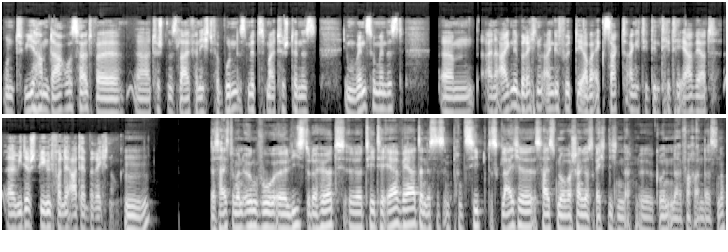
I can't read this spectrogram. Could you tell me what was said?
und wir haben daraus halt, weil äh, Tischtennis Live ja nicht verbunden ist mit MyTischtennis, im Moment zumindest, ähm, eine eigene Berechnung eingeführt, die aber exakt eigentlich den TTR-Wert äh, widerspiegelt von der Art der Berechnung. Mhm. Das heißt, wenn man irgendwo äh, liest oder hört äh, TTR-Wert, dann ist es im Prinzip das gleiche. Es heißt nur wahrscheinlich aus rechtlichen äh, Gründen einfach anders, ne?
